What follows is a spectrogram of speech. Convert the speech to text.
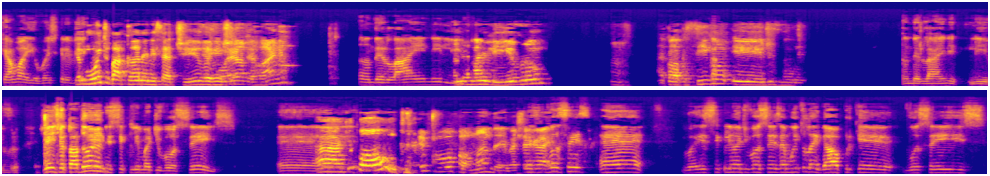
Calma aí, eu vou É escrever muito bacana a iniciativa. A gente Qual é underline? underline livro. underline livro. Hum. Aí coloca sigam e divulguem. Underline livro. Gente, eu tô adorando esse clima de vocês. É... Ah, que bom! Que fofa, manda aí, vai chegar aí. Vocês, é, esse clima de vocês é muito legal porque vocês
